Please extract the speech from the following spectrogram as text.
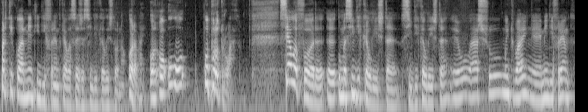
particularmente indiferente que ela seja sindicalista ou não. Ora bem, ou, ou, ou, ou por outro lado, se ela for uh, uma sindicalista, sindicalista, eu acho muito bem, é-me indiferente.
